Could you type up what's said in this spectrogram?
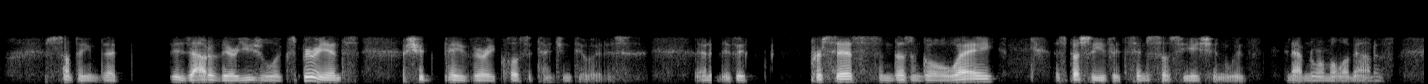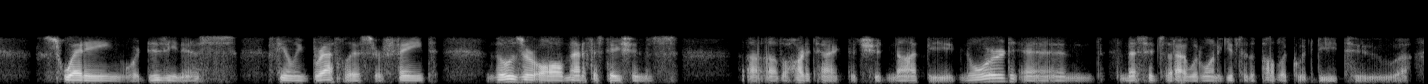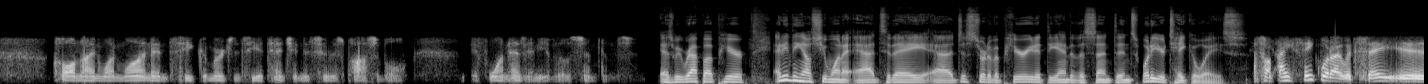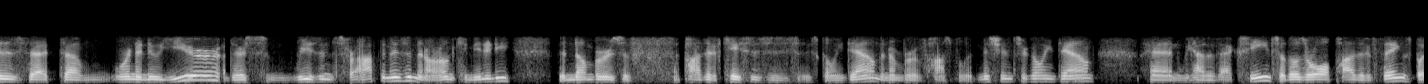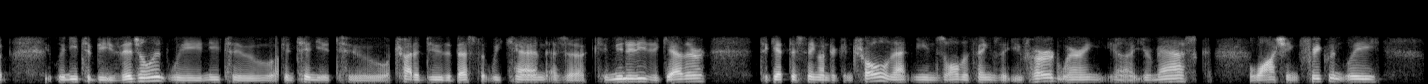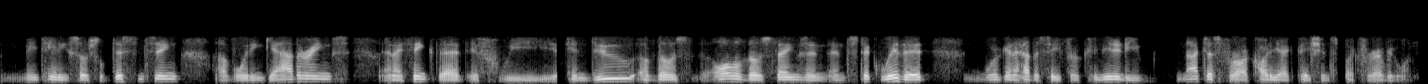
something that is out of their usual experience, should pay very close attention to it. And if it persists and doesn't go away, especially if it's in association with an abnormal amount of sweating or dizziness, feeling breathless or faint, those are all manifestations of a heart attack that should not be ignored. And the message that I would want to give to the public would be to uh, call 911 and seek emergency attention as soon as possible if one has any of those symptoms. As we wrap up here, anything else you want to add today? Uh, just sort of a period at the end of the sentence. What are your takeaways? So I think what I would say is that um, we're in a new year. There's some reasons for optimism in our own community. The numbers of positive cases is, is going down. The number of hospital admissions are going down and we have a vaccine. So those are all positive things, but we need to be vigilant. We need to continue to try to do the best that we can as a community together to get this thing under control. And that means all the things that you've heard wearing uh, your mask, washing frequently, maintaining social distancing, avoiding gatherings. And I think that if we can do of those all of those things and, and stick with it, we're going to have a safer community not just for our cardiac patients, but for everyone.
